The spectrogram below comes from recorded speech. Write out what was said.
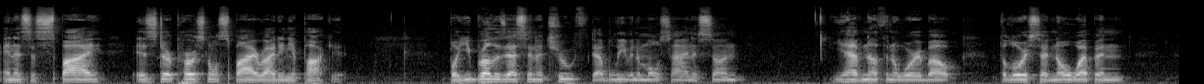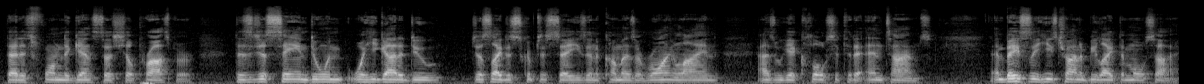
And it's a spy, it's their personal spy right in your pocket. But you brothers that's in the truth, that believe in the Most High and His Son, you have nothing to worry about. The Lord said, No weapon that is formed against us shall prosper. This is just Satan doing what he got to do, just like the scriptures say, he's going to come as a roaring lion as we get closer to the end times. And basically, he's trying to be like the Most High.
